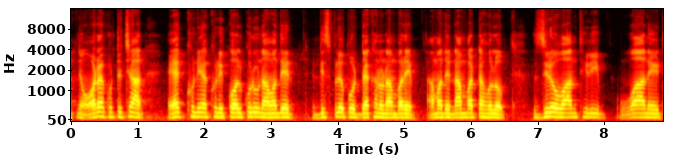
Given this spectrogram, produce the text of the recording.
আপনি অর্ডার করতে চান, এক্ষুনি এক্ষুনি কল করুন আমাদের ডিসপ্লে উপর দেখানো নাম্বারে আমাদের নাম্বারটা হলো zero one three one eight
